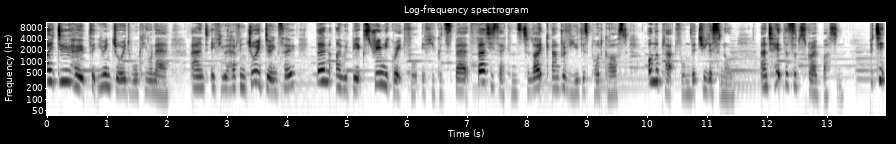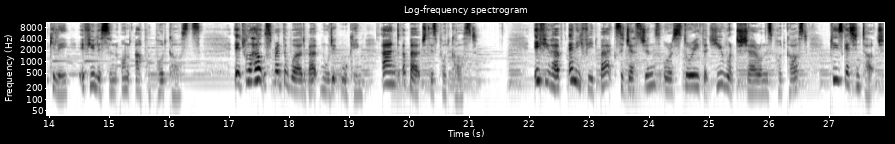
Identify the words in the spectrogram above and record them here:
I do hope that you enjoyed walking on air, and if you have enjoyed doing so, then I would be extremely grateful if you could spare 30 seconds to like and review this podcast on the platform that you listen on and hit the subscribe button, particularly if you listen on Apple Podcasts. It will help spread the word about Nordic walking and about this podcast. If you have any feedback, suggestions, or a story that you want to share on this podcast, please get in touch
